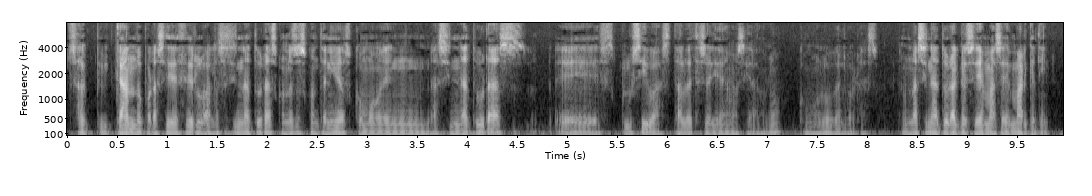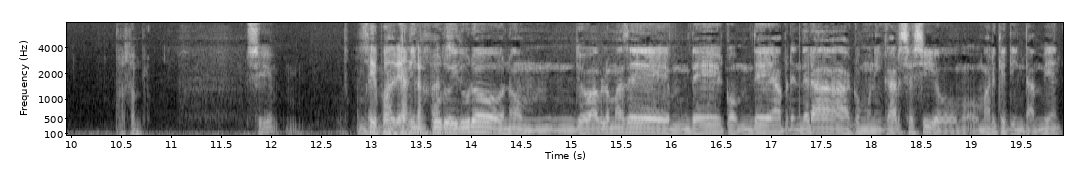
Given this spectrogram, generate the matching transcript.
Salpicando, por así decirlo, a las asignaturas con esos contenidos, como en asignaturas eh, exclusivas, tal vez sería demasiado, ¿no? ¿Cómo lo valoras? Una asignatura que se llamase marketing, por ejemplo. Sí. Sí, podría marketing encajar, puro y duro, no. Yo hablo más de, de, aprender a comunicarse, sí, o, o marketing también.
